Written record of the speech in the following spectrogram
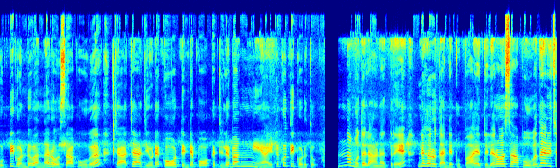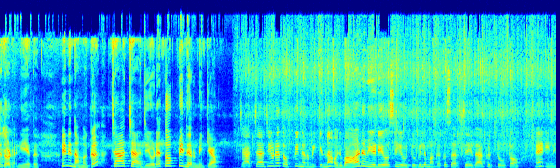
കുട്ടി കൊണ്ടുവന്ന റോസാപ്പൂവ് ചാച്ചാജിയുടെ കോട്ടിന്റെ പോക്കറ്റിൽ ഭംഗിയായിട്ട് കുത്തിക്കൊടുത്തു. അന്ന് മുതലാണത്രേ നെഹ്റു തന്റെ കുപ്പായത്തിൽ റോസാപ്പൂവ് ധരിച്ചു തുടങ്ങിയത്. ഇനി നമുക്ക് ചാച്ചാജിയുടെ തൊപ്പി നിർമ്മിക്കാം. ചാച്ചാജിയുടെ തൊപ്പി നിർമ്മിക്കുന്ന ഒരുപാട് വീഡിയോസ് യൂട്യൂബിൽ മക്കൾക്ക് സെർച്ച് ചെയ്താൽ കിട്ടും കേട്ടോ ഇനി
